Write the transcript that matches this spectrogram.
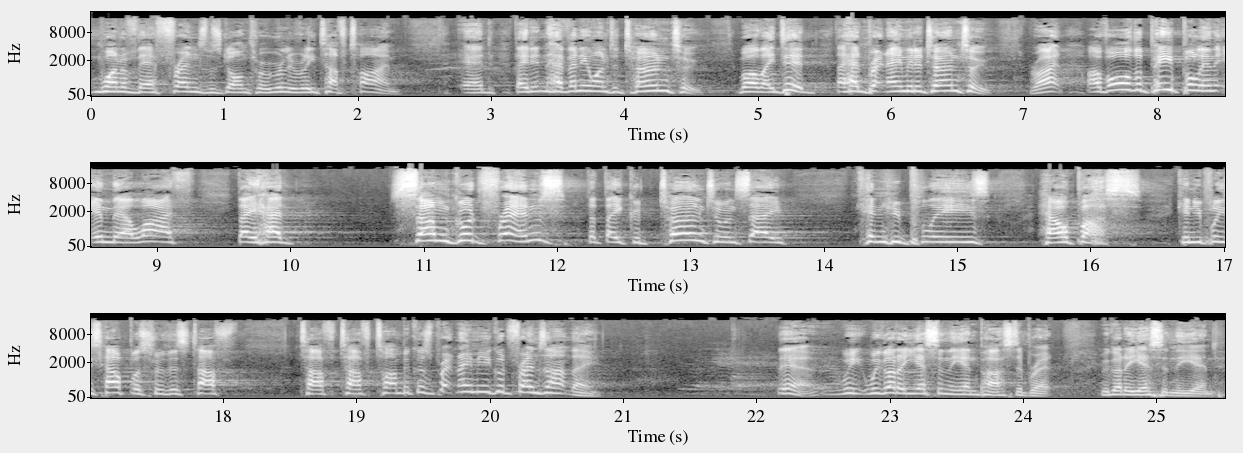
one of their friends was going through a really, really tough time. And they didn't have anyone to turn to. Well, they did. They had Brett and Amy to turn to, right? Of all the people in, in their life, they had some good friends that they could turn to and say, Can you please help us? Can you please help us through this tough, tough, tough time? Because Brett and Amy are good friends, aren't they? Yeah, we, we got a yes in the end, Pastor Brett. We got a yes in the end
